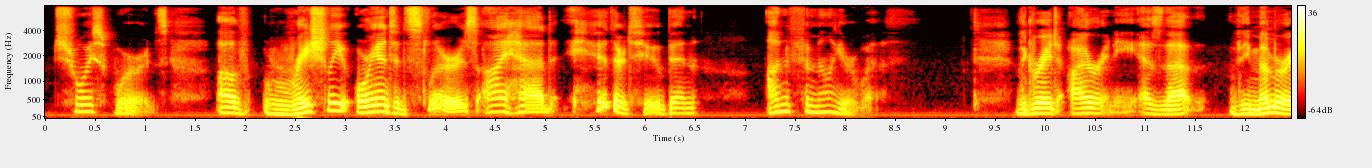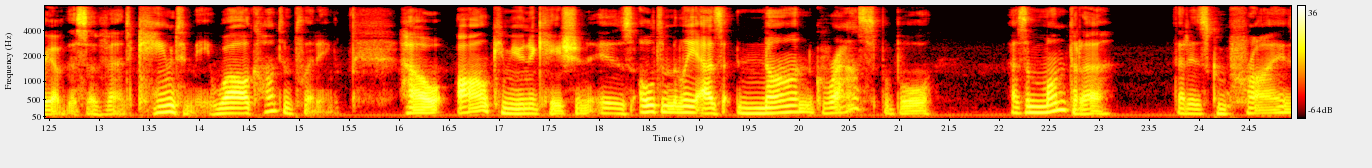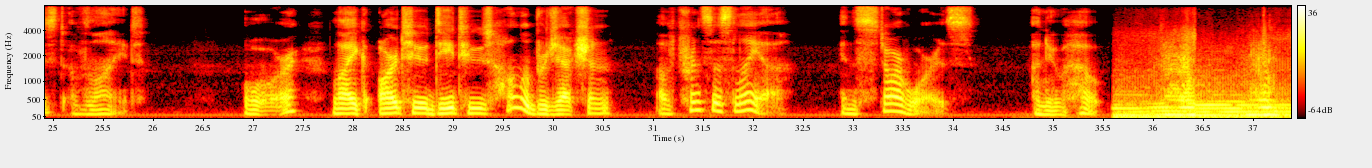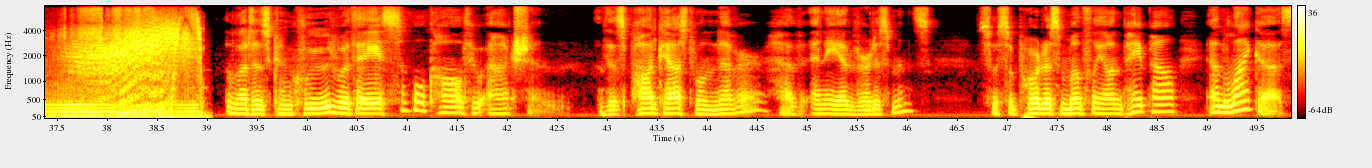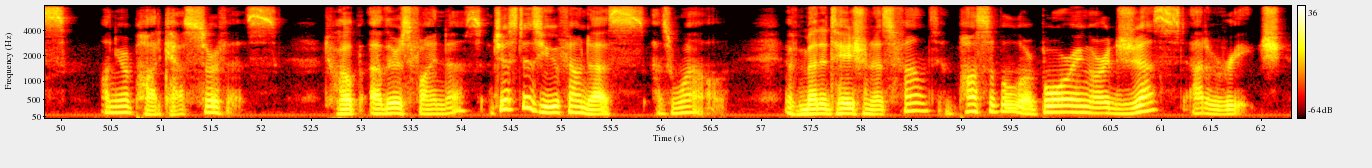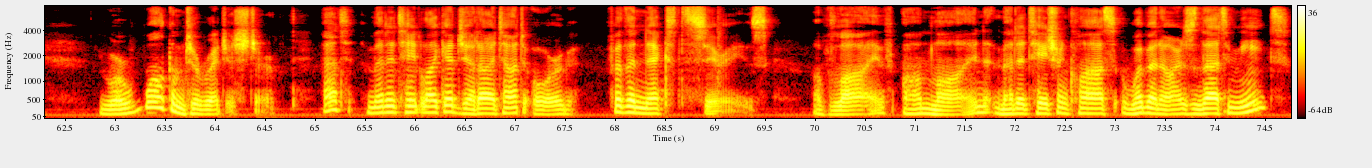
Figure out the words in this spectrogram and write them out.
choice words of racially oriented slurs I had hitherto been unfamiliar with. The great irony is that the memory of this event came to me while contemplating how all communication is ultimately as non graspable as a mantra that is comprised of light. Or, like R2D2's hollow projection of Princess Leia in Star Wars A New Hope. Let us conclude with a simple call to action. This podcast will never have any advertisements, so support us monthly on PayPal and like us on your podcast service to help others find us just as you found us as well. If meditation is felt impossible or boring or just out of reach, you are welcome to register at meditatelikeajedi.org for the next series of live online meditation class webinars that meet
